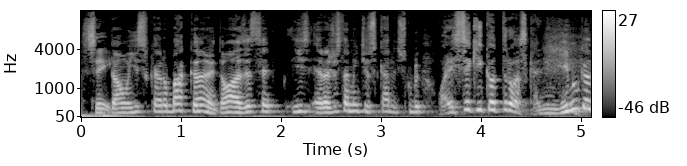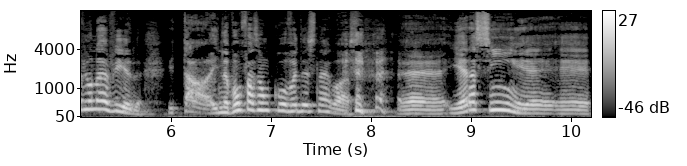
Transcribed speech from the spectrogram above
Sei. Então, isso que era bacana. Então, às vezes, você- era justamente isso. Cara descobriu, olha esse aqui que eu trouxe, cara. Ninguém nunca viu na vida. E tal, ainda vamos fazer um cover desse negócio. É, e era assim, é, é,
